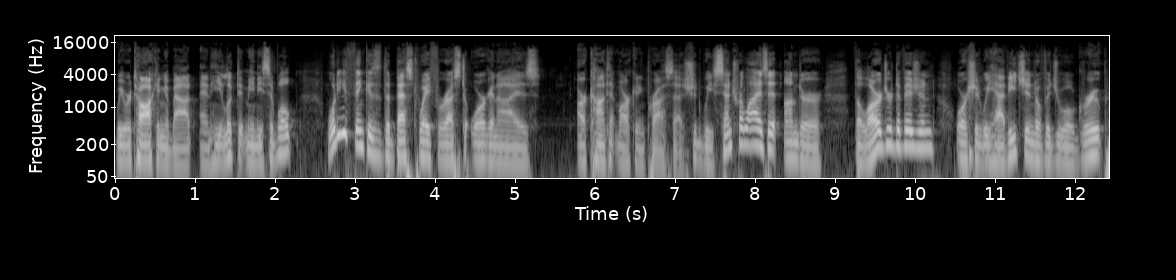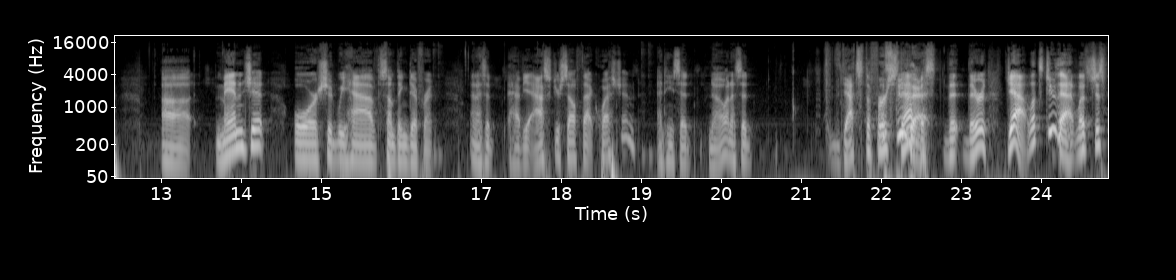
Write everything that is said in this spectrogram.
we were talking about and he looked at me and he said, "Well, what do you think is the best way for us to organize our content marketing process? Should we centralize it under the larger division or should we have each individual group uh, manage it or should we have something different?" And I said, "Have you asked yourself that question?" And he said, "No." And I said, that's the 1st do step. that. that there, yeah, let's do that. Let's just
